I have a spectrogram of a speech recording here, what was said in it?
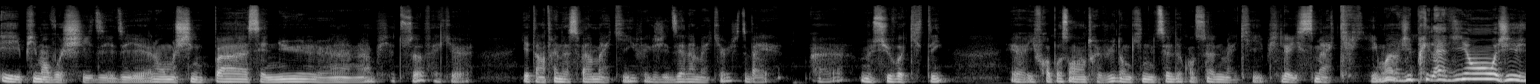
Et puis, il m'envoie chier. Il dit, il dit, non, moi, je signe pas, c'est nul. nan. Puis, tout ça. Fait que, il est en train de se faire maquiller. Fait que j'ai dit à la maquilleuse, j'ai dit, ben, monsieur va quitter. Euh, il fera pas son entrevue, donc inutile de continuer à le maquiller. Puis là, il se met à crier. Moi, j'ai pris l'avion, je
